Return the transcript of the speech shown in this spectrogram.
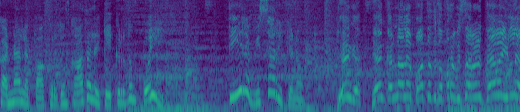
கண்ணால பாக்குறதும் காதல கேக்குறதும் போய் தீர விசாரிக்கணும். ஏங்க என் கண்ணாலே பார்த்ததுக்கு அப்புறம் விசாரணை தேவையில்லை.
